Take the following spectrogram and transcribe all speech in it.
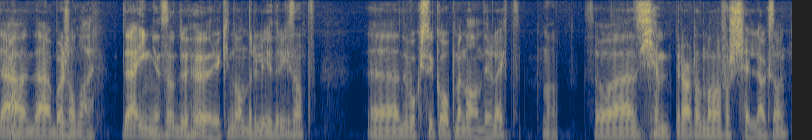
Det er, det er bare sånn det er. Det er ingen du hører ikke noen andre lyder, ikke sant. Eh, Du vokser ikke opp med en annen dialekt. Nei. Så eh, Kjemperart at man har forskjellig aksent.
